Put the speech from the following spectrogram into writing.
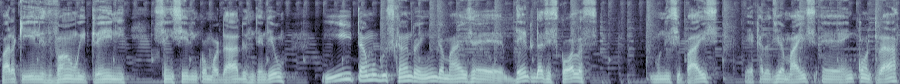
para que eles vão e treinem sem serem incomodados, entendeu? E estamos buscando ainda mais é, dentro das escolas municipais, é, cada dia mais é, encontrar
